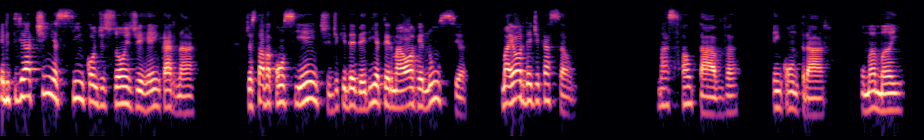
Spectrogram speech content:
Ele já tinha, sim, condições de reencarnar. Já estava consciente de que deveria ter maior renúncia, maior dedicação. Mas faltava encontrar uma mãe.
